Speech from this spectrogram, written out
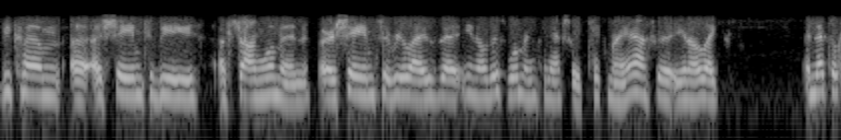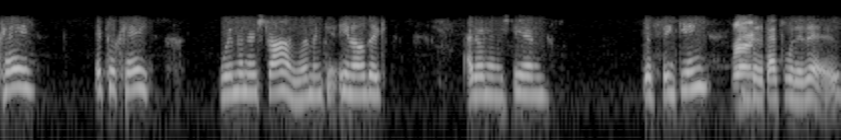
become uh, ashamed to be a strong woman or ashamed to realize that you know this woman can actually kick my ass uh, you know like and that's okay it's okay women are strong women can you know like i don't understand the thinking Right. but that's what it is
